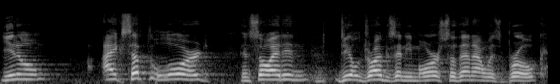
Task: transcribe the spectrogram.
you know, I accept the Lord, and so I didn't deal drugs anymore, so then I was broke.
